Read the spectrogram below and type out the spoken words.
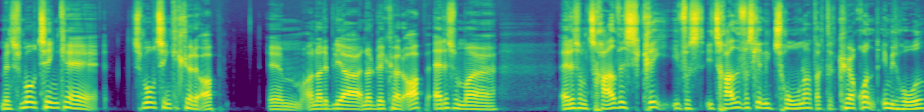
Men små ting kan, små ting kan køre det op. Øhm, og når det, bliver, når det bliver kørt op, er det som, øh, er det som 30 skrig i, for, i 30 forskellige toner, der, der kører rundt i mit hoved.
